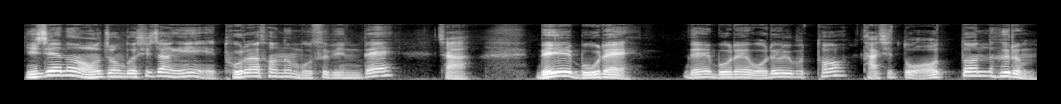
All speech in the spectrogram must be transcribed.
이제는 어느 정도 시장이 돌아서는 모습인데 자, 내일 모레 내일 모레 월요일부터 다시 또 어떤 흐름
